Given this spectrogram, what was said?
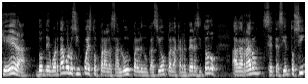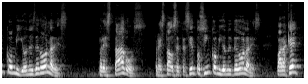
que era donde guardamos los impuestos para la salud, para la educación, para las carreteras y todo, agarraron 705 millones de dólares prestados, prestados, 705 millones de dólares. ¿Para qué?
